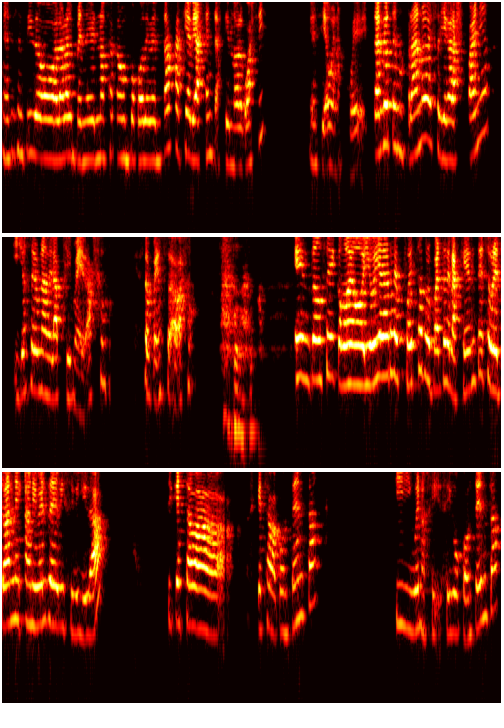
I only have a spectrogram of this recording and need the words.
en ese sentido a la hora de emprender no ha sacado un poco de ventaja, sí había gente haciendo algo así. Y decía, bueno, pues tarde o temprano eso llegará a España y yo seré una de las primeras. eso pensaba. Entonces, como yo veía la respuesta por parte de la gente, sobre todo a nivel de visibilidad, sí que estaba, sí que estaba contenta. Y bueno, sí, sigo contenta.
